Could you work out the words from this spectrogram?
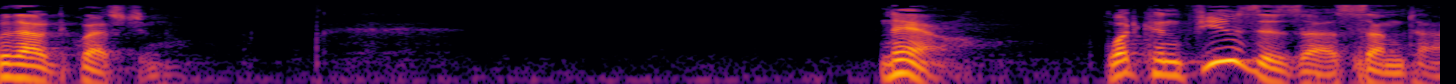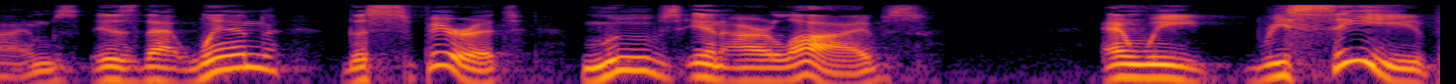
Without question. Now, what confuses us sometimes is that when the Spirit moves in our lives and we receive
